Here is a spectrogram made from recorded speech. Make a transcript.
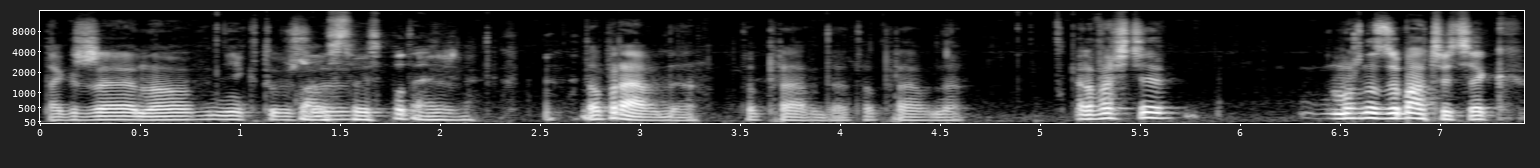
Także no niektórzy... kłamstwo jest potężne. To prawda, to prawda, to prawda. Ale właśnie można zobaczyć, jak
